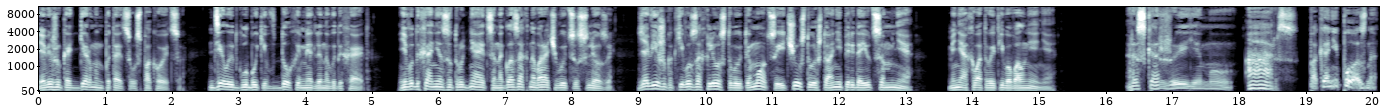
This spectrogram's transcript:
Я вижу, как Герман пытается успокоиться. Делает глубокий вдох и медленно выдыхает. Его дыхание затрудняется, на глазах наворачиваются слезы. Я вижу, как его захлестывают эмоции и чувствую, что они передаются мне. Меня охватывает его волнение. «Расскажи ему, Арс, пока не поздно.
